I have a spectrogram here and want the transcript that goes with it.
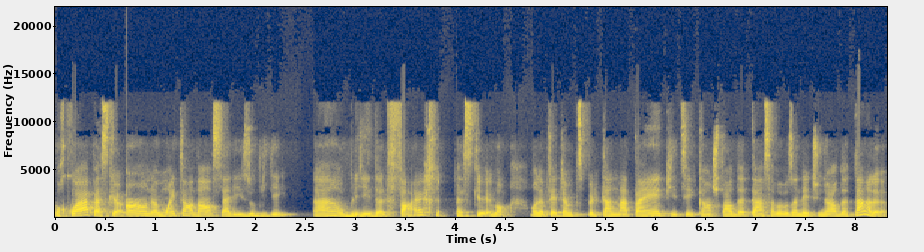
Pourquoi? Parce que, un, on a moins tendance à les oublier, hein, oublier de le faire, parce que, bon, on a peut-être un petit peu le temps de matin, puis, tu sais, quand je parle de temps, ça n'a pas besoin d'être une heure de temps, là.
